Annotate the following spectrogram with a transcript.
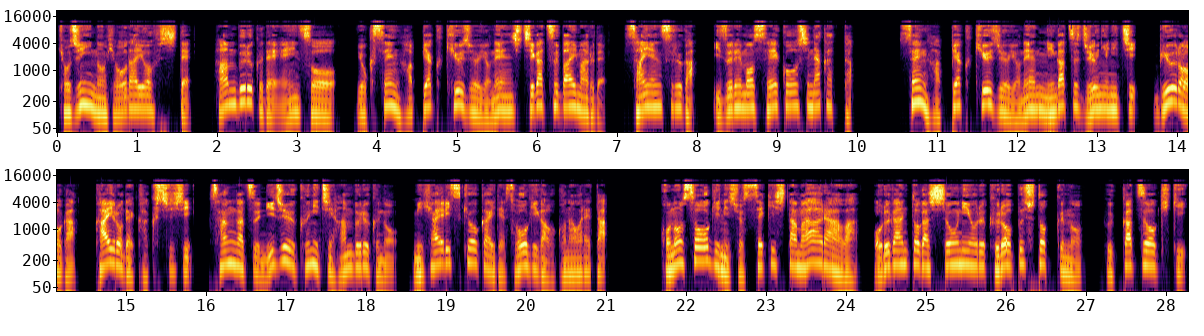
巨人の表題を付して、ハンブルクで演奏、翌1894年7月バイマルで再演するが、いずれも成功しなかった。1894年2月12日、ビューローがカイロで隠しし、3月29日ハンブルクのミヒャエリス教会で葬儀が行われた。この葬儀に出席したマーラーは、オルガンと合唱によるクロープシュトックの復活を聞き、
